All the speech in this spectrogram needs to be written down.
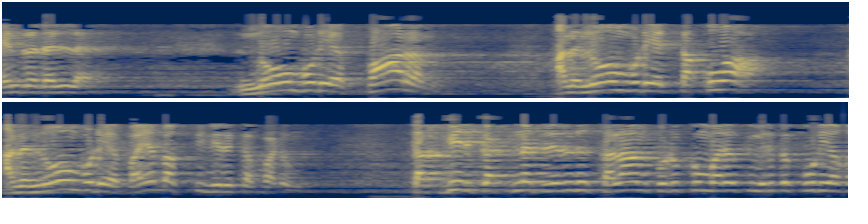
என்றதல்ல. நோம்புடைய பாரம் அந்த நோம்புடைய தக்குவா அந்த நோம்புடைய பயபக்தி நிறுக்கப்படும் தக்பீர் கட்டணத்திலிருந்து சலாம் கொடுக்கும் வரைக்கும் இருக்கக்கூடிய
